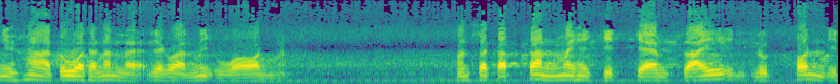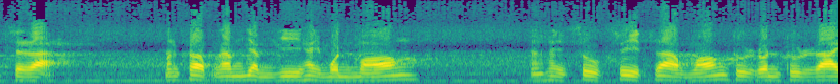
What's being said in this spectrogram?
นี่ห้าตัวเท่านั้นแหละ เรียกว่า นิวรณ์มันสกัดกั้นไม่ให้จิตแจ่มใสหลุดพ้นอิสระ มันครอบงำย่ำยีให้มนมอง ให้สูบซีดเศร้าหมองทุรนทุราย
